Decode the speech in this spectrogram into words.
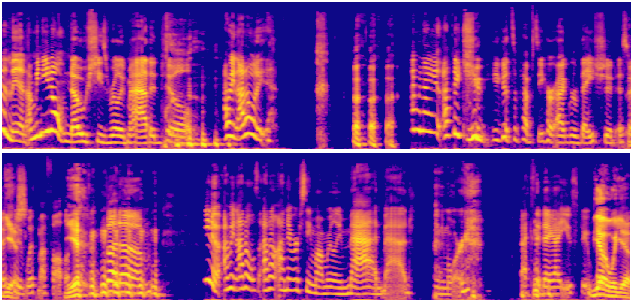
even then, I mean, you don't know she's really mad until. I mean, I don't. I mean, I, I think you you get sometimes see her aggravation, especially Yes. with my father. yeah. But um, you know, I mean, I don't, I don't, I never see mom really mad, mad anymore. Back in the day, I used to. yeah, well, yeah.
